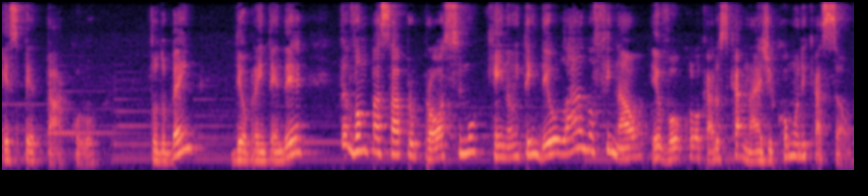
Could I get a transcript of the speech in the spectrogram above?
espetáculo. Tudo bem? Deu para entender? Então vamos passar para o próximo. Quem não entendeu, lá no final eu vou colocar os canais de comunicação.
